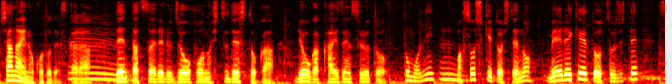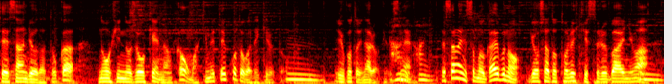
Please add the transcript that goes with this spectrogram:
社内のことですからうん。伝達される情報の質ですとか量が改善するとともに、ん。まあ、組織としての命令系統を通じて生産量だとか納品の条件なんかをまあ決めていくことができるとうんいうことになるわけですね。はいはいでさらにその外部の業者と取引する場合には、うんまあ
